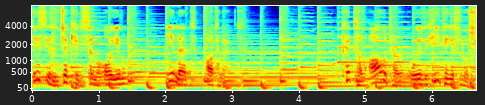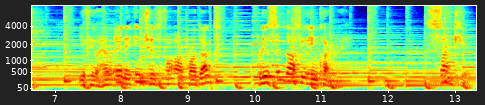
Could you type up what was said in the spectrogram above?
This is jacket thermal oil inlet outlet. Kettle outer with heating solution. If you have any interest for our product, please send us your inquiry. Thank you.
